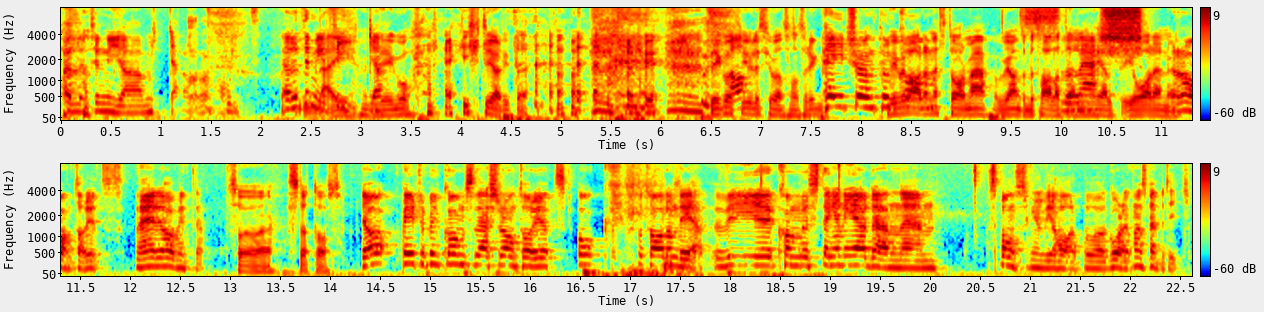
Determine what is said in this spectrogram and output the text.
Eller till nya mickar eller något skit. Eller till mer nej, fika. det går... Nej, det gör det inte. det, det går Ja. till Julius Johanssons rygg. Patreon.com Vi vill ha den nästa år med. Vi har inte betalat den helt i år ännu. Rantorget. Nej, det har vi inte. Så eh, stötta oss. Ja, patreon.com slash rantorget. Och på tal om det. Vi kommer stänga ner den eh, sponsringen vi har på Gårdakvarnens webbutik.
